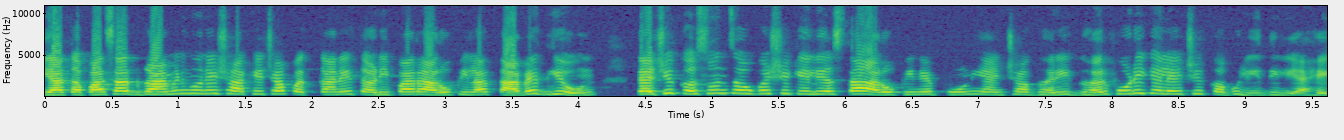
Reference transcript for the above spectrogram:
या तपासात ग्रामीण गुन्हे शाखेच्या पथकाने तडीपार आरोपीला ताब्यात घेऊन त्याची कसून चौकशी केली असता आरोपीने पुंड यांच्या घरी घरफोडी केल्याची कबुली दिली आहे.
